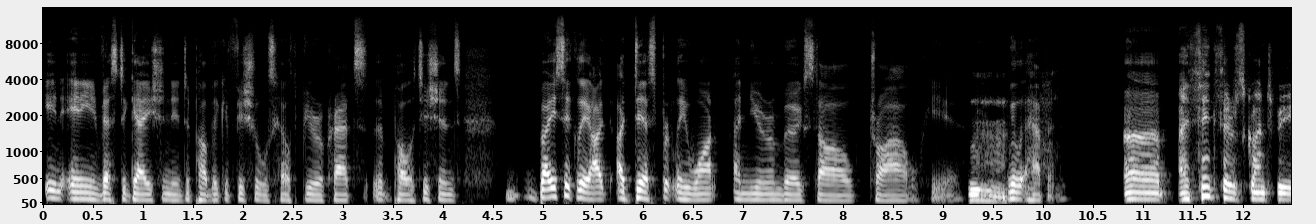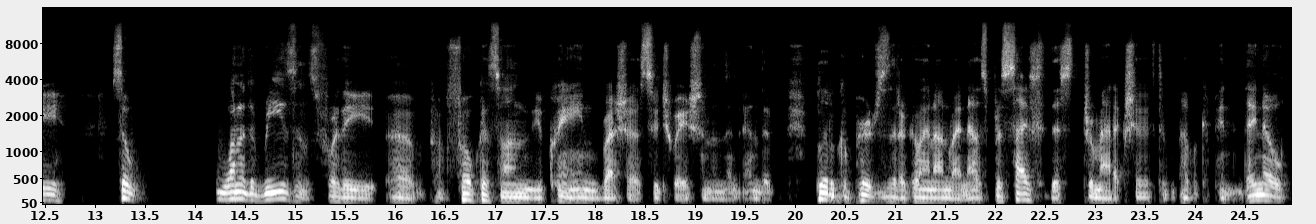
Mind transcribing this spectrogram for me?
in any investigation into public officials, health bureaucrats, uh, politicians. Basically, I, I desperately want a Nuremberg style trial here. Mm-hmm. Will it happen? Uh, I think there's going to be. So, one of the reasons for the uh, focus on the Ukraine Russia situation and the, and the political purges that are going on right now is precisely this dramatic shift in public opinion. They know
